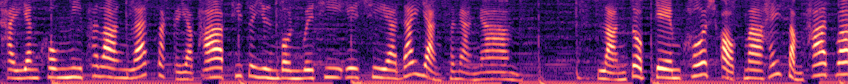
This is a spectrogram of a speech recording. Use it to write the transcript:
ไทยยังคงมีพลังและศักยภาพที่จะยืนบนเวทีเอเชียได้อย่างสง่างาม หลังจบเกมโค้ชออกมาให้สัมภาษณ์ว่า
